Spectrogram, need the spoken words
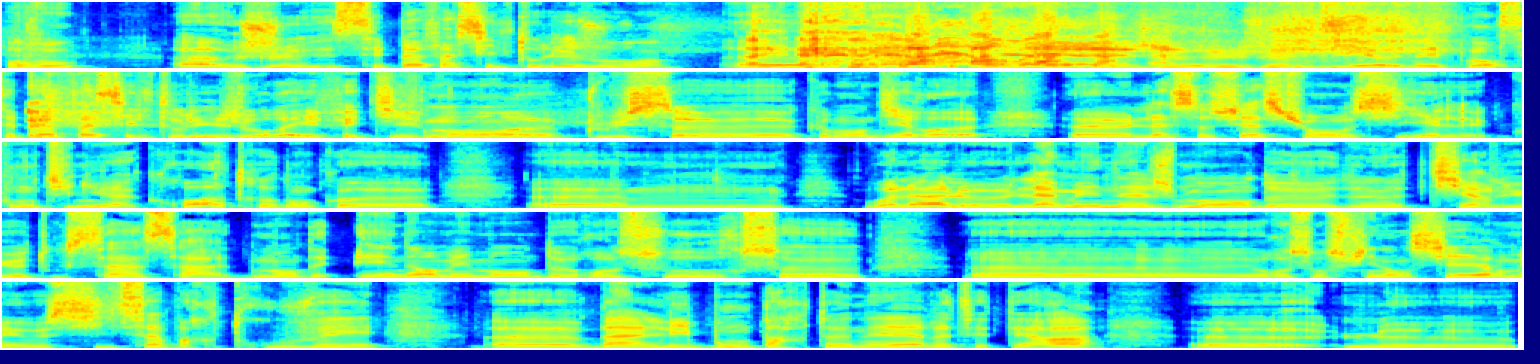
pour vous? Euh, je, c'est pas facile tous les jours. hein. Euh, voilà. Non mais euh, je, je le dis honnêtement, c'est pas facile tous les jours et effectivement, euh, plus euh, comment dire, euh, l'association aussi, elle continue à croître. Donc euh, euh, voilà, l'aménagement de, de notre tiers lieu, tout ça, ça a demandé énormément de ressources, ressources financières, mais aussi savoir trouver euh, ben, les bons partenaires, etc. Euh, le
